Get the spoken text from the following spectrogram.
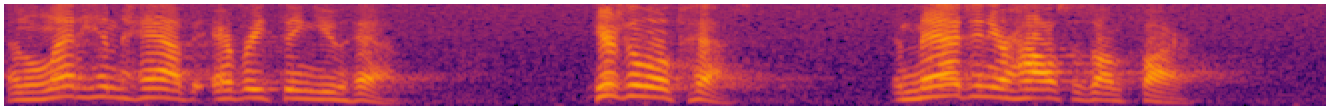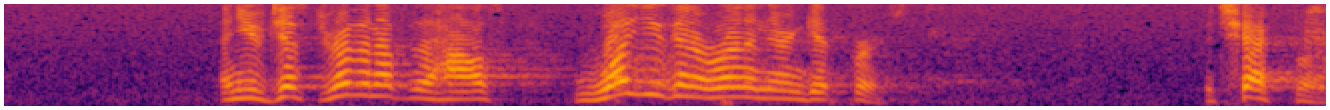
and let Him have everything you have. Here's a little test. Imagine your house is on fire. And you've just driven up to the house. What are you going to run in there and get first? The checkbook.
